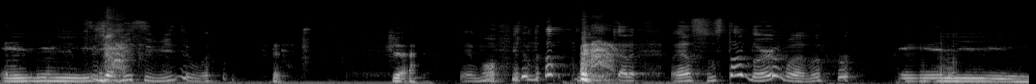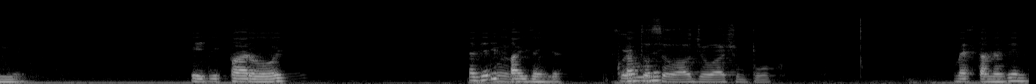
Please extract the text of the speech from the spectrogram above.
Ele. Você já viu esse vídeo, mano? Já. É mó filho da puta, cara. É assustador, mano. Ele. Ele parou. Mas ele Mano. faz ainda. Cortou Tá seu áudio, eu acho, um pouco. Mas tá me ouvindo?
